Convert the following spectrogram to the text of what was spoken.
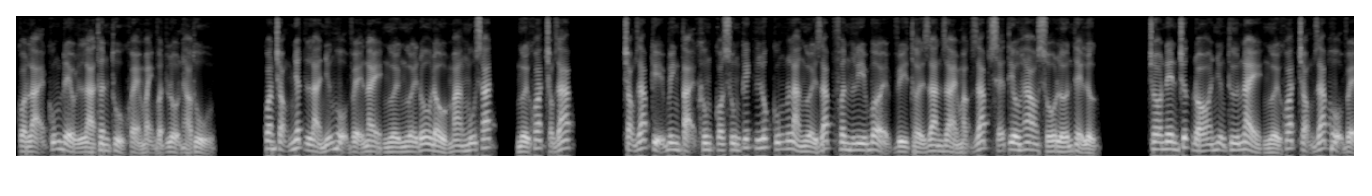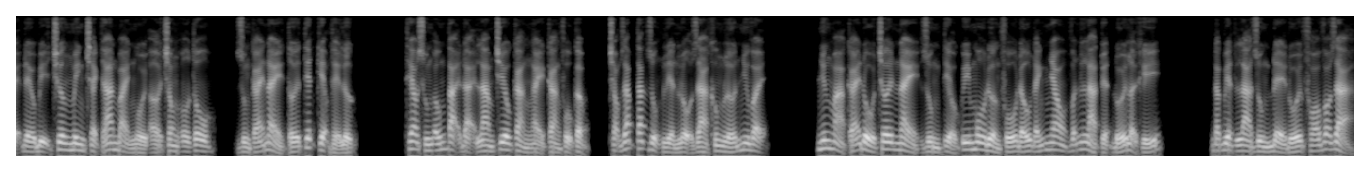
còn lại cũng đều là thân thủ khỏe mạnh vật lộn hào thủ. Quan trọng nhất là những hộ vệ này người người đô đầu mang mũ sắt, người khoác trọng giáp. Trọng giáp kỵ binh tại không có sung kích lúc cũng là người giáp phân ly bởi vì thời gian dài mặc giáp sẽ tiêu hao số lớn thể lực cho nên trước đó những thứ này, người khoát trọng giáp hộ vệ đều bị trương minh trạch an bài ngồi ở trong ô tô, dùng cái này tới tiết kiệm thể lực. Theo súng ống tại đại lam chiêu càng ngày càng phổ cập, trọng giáp tác dụng liền lộ ra không lớn như vậy. Nhưng mà cái đồ chơi này dùng tiểu quy mô đường phố đấu đánh nhau vẫn là tuyệt đối lợi khí. Đặc biệt là dùng để đối phó võ giả,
